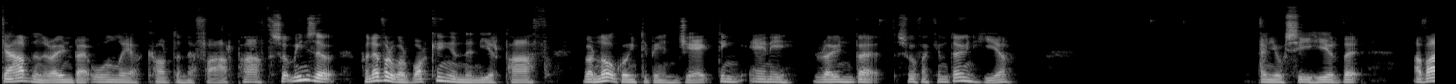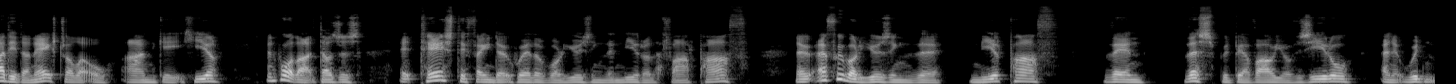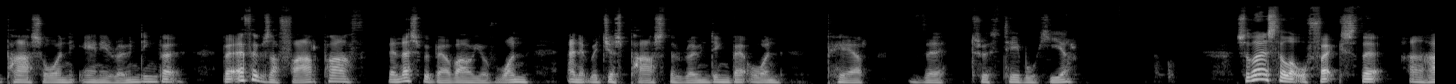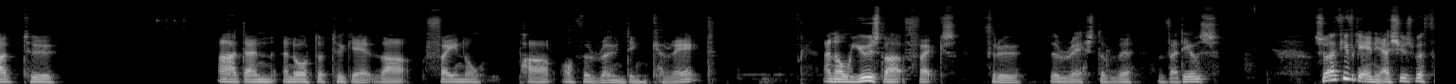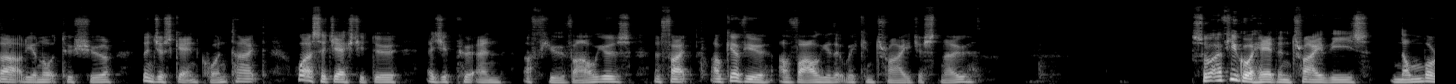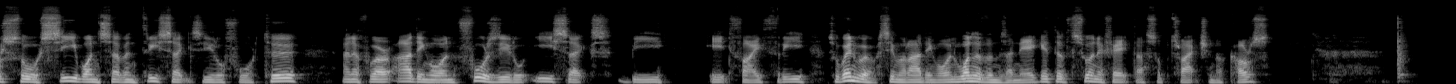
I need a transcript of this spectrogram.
guard and the round bit only occurred in the far path. So it means that whenever we're working in the near path, we're not going to be injecting any round bit. So if I come down here, and you'll see here that I've added an extra little AND gate here. And what that does is it tests to find out whether we're using the near or the far path. Now, if we were using the near path, then this would be a value of 0 and it wouldn't pass on any rounding bit. But if it was a far path, then this would be a value of 1 and it would just pass the rounding bit on per the truth table here. So that's the little fix that I had to add in in order to get that final part of the rounding correct. And I'll use that fix through the rest of the videos. So if you've got any issues with that or you're not too sure, then just get in contact. What I suggest you do is you put in a few values. In fact, I'll give you a value that we can try just now. So if you go ahead and try these numbers, so C1736042, and if we're adding on 40E6B853, so when we're we're adding on, one of them is a negative, so in effect a subtraction occurs.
